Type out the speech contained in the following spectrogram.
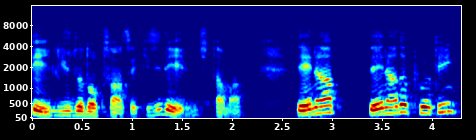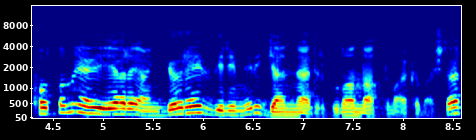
Değil. %98'i değilmiş. Tamam. DNA DNA'da protein kodlamaya yarayan görev birimleri genlerdir. Bunu anlattım arkadaşlar.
